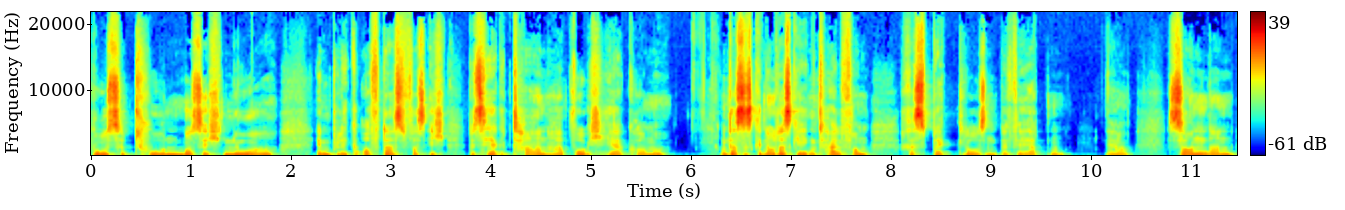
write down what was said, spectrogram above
Buße tun muss ich nur im Blick auf das, was ich bisher getan habe, wo ich herkomme. Und das ist genau das Gegenteil vom respektlosen Bewerten, ja? sondern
